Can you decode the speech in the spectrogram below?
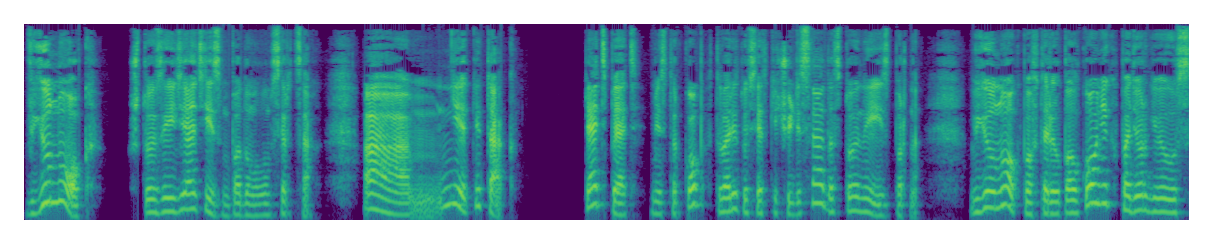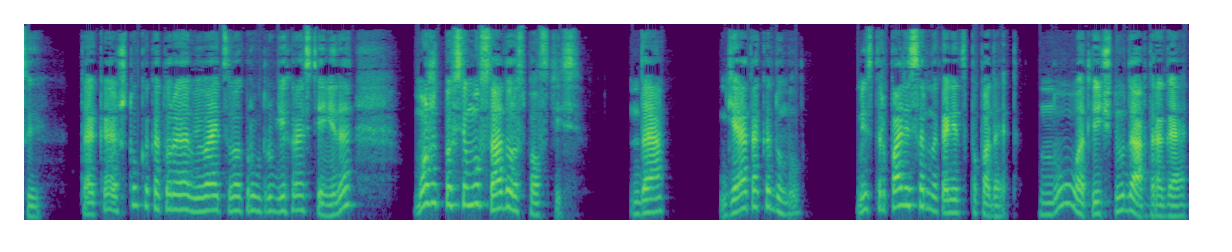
Вьюнок. Что за идиотизм, подумал он в сердцах. А, нет, не так. Пять-пять. Мистер Коп творит у сетки чудеса, достойные Изборна. В юнок, повторил полковник, подергивая усы. Такая штука, которая обвивается вокруг других растений, да? Может по всему саду расползтись. Да, я так и думал. Мистер Паллисер наконец попадает. Ну, отличный удар, дорогая.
